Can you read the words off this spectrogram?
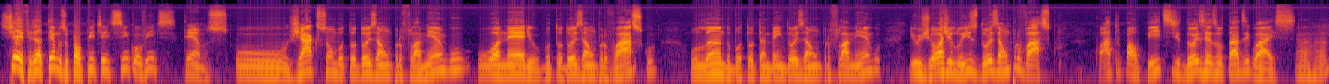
Chefe, já temos o palpite aí de cinco ouvintes? Temos. O Jackson botou 2x1 para o Flamengo. O Onério botou 2x1 para o Vasco. O Lando botou também 2 a 1 para o Flamengo e o Jorge Luiz 2 a 1 para o Vasco. Quatro palpites de dois resultados iguais. Uhum.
